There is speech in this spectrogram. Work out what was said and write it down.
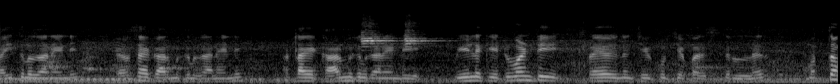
రైతులు కానివ్వండి వ్యవసాయ కార్మికులు కానివ్వండి అట్లాగే కార్మికులు కానివ్వండి వీళ్ళకి ఎటువంటి ప్రయోజనం చేకూర్చే పరిస్థితులు లేదు. మొత్తం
